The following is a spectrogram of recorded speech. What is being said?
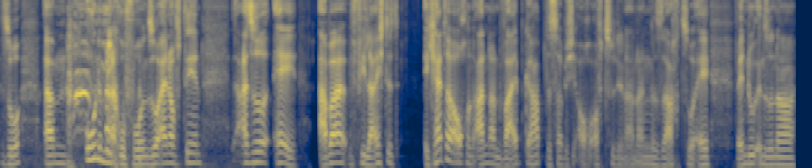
so, ähm, ohne Mikrofon, so ein auf den. Also, ey, aber vielleicht ist, ich hätte auch einen anderen Vibe gehabt, das habe ich auch oft zu den anderen gesagt, so, ey, wenn du in so einer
